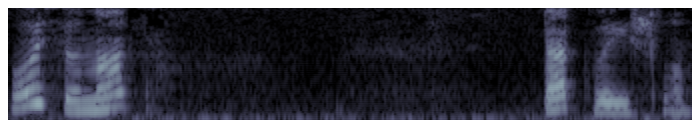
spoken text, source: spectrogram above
Ось у нас так вийшло.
